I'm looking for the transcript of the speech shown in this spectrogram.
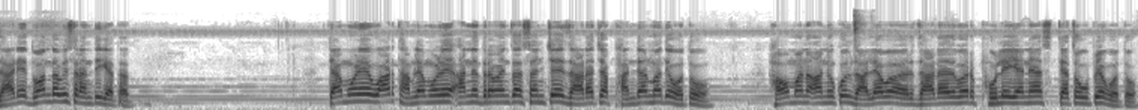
झाडे दोनदा विश्रांती घेतात. त्यामुळे वाढ थांबल्यामुळे अन्नद्रव्यांचा संचय झाडाच्या फांद्यांमध्ये होतो. हवामान अनुकूल झाल्यावर झाडावर फुले येण्यास त्याचा उपयोग होतो.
